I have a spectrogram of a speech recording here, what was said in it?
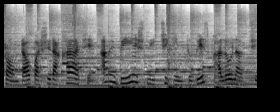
ফর্মটাও পাশে রাখা আছে। আমি বেশ নিচ্ছি কিন্তু, বেশ ভালো লাগছে।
